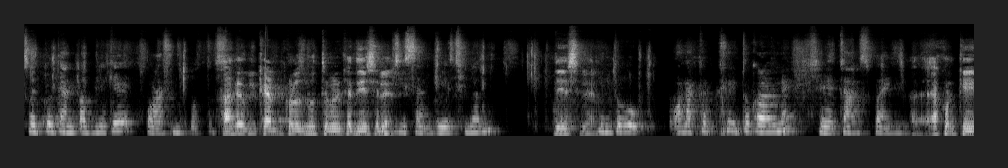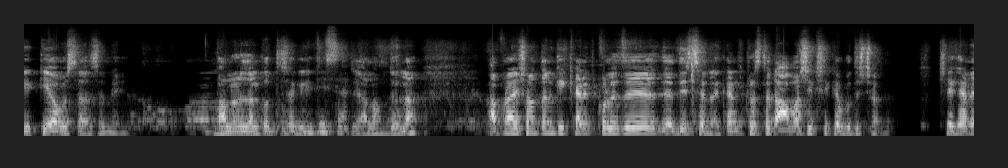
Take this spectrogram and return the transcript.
সৈয়দপুর ক্যান্ট পাবলিকে পড়াশোনা করতে। তাকে কি কলেজ ভর্তি পরীক্ষা দিয়েছিলেন? জি স্যার দিয়েছিলাম। দিয়েছিলেন। কিন্তু অনাকাঙ্ক্ষিত কারণে সে চান্স পায়নি। এখন কি কি অবস্থা আছে মেয়ে? ভালো রেজাল্ট করতেছে কি? জি, স্যার। আলহামদুলিল্লাহ। আপনার এই সন্তান কি ক্যাডেট কলেজে যে দিচ্ছে না ক্যারেট কলেজ একটা আবাসিক শিক্ষা প্রতিষ্ঠান। সেখানে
